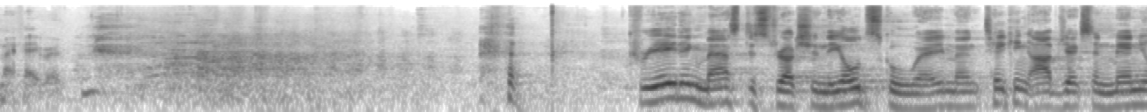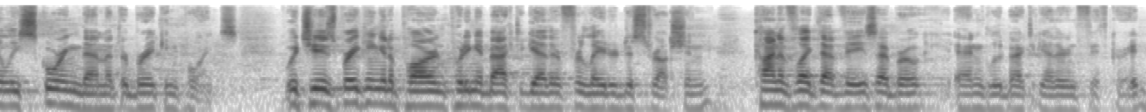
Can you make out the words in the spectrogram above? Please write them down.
my favorite. Creating mass destruction the old school way meant taking objects and manually scoring them at their breaking points, which is breaking it apart and putting it back together for later destruction, kind of like that vase I broke and glued back together in fifth grade.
